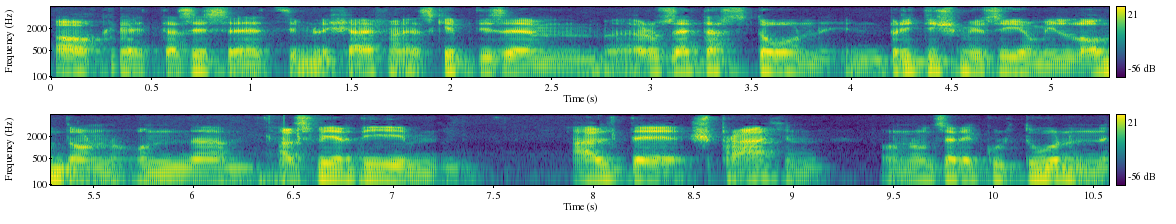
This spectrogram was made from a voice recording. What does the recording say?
Okay, das ist äh, ziemlich einfach. Es gibt diesen ähm, Rosetta Stone im British Museum in London und als wir die alte Sprachen und unsere Kulturen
